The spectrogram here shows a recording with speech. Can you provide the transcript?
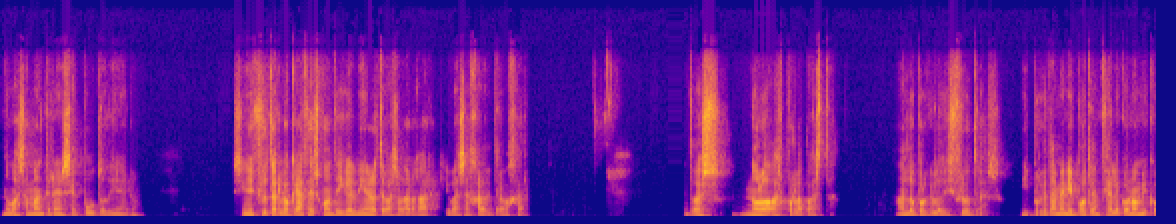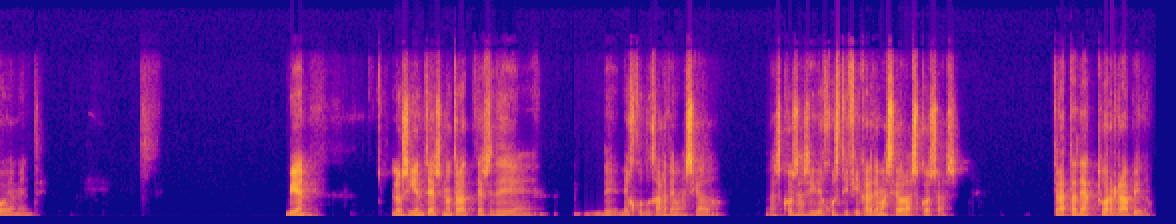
no vas a mantener ese puto dinero. Si no disfrutas lo que haces, cuando te llegue el dinero te vas a alargar y vas a dejar de trabajar. Entonces, no lo hagas por la pasta. Hazlo porque lo disfrutas y porque también hay potencial económico, obviamente. Bien, lo siguiente es no trates de, juzgar demasiado las cosas y de justificar demasiado las cosas. Trata de actuar rápido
